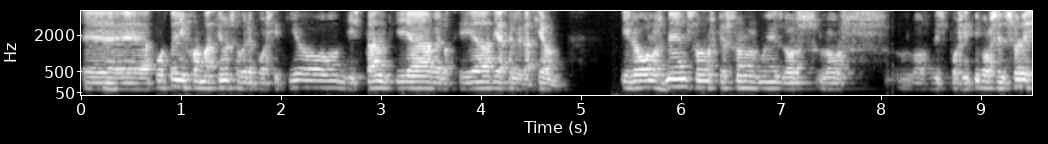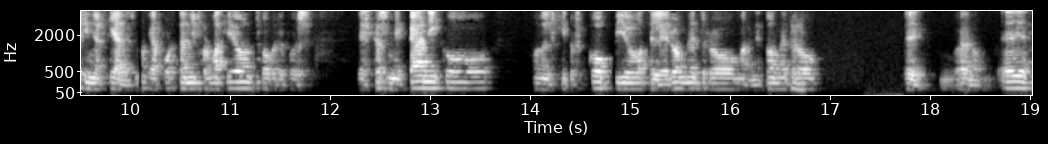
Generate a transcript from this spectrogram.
eh, aportan información sobre posición, distancia, velocidad y aceleración. Y luego los MEMS son los que son los, los, los, dispositivos sensores inerciales, que aportan información sobre pues, estrés mecánico, con el giroscopio, acelerómetro, magnetómetro. bueno, eh,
